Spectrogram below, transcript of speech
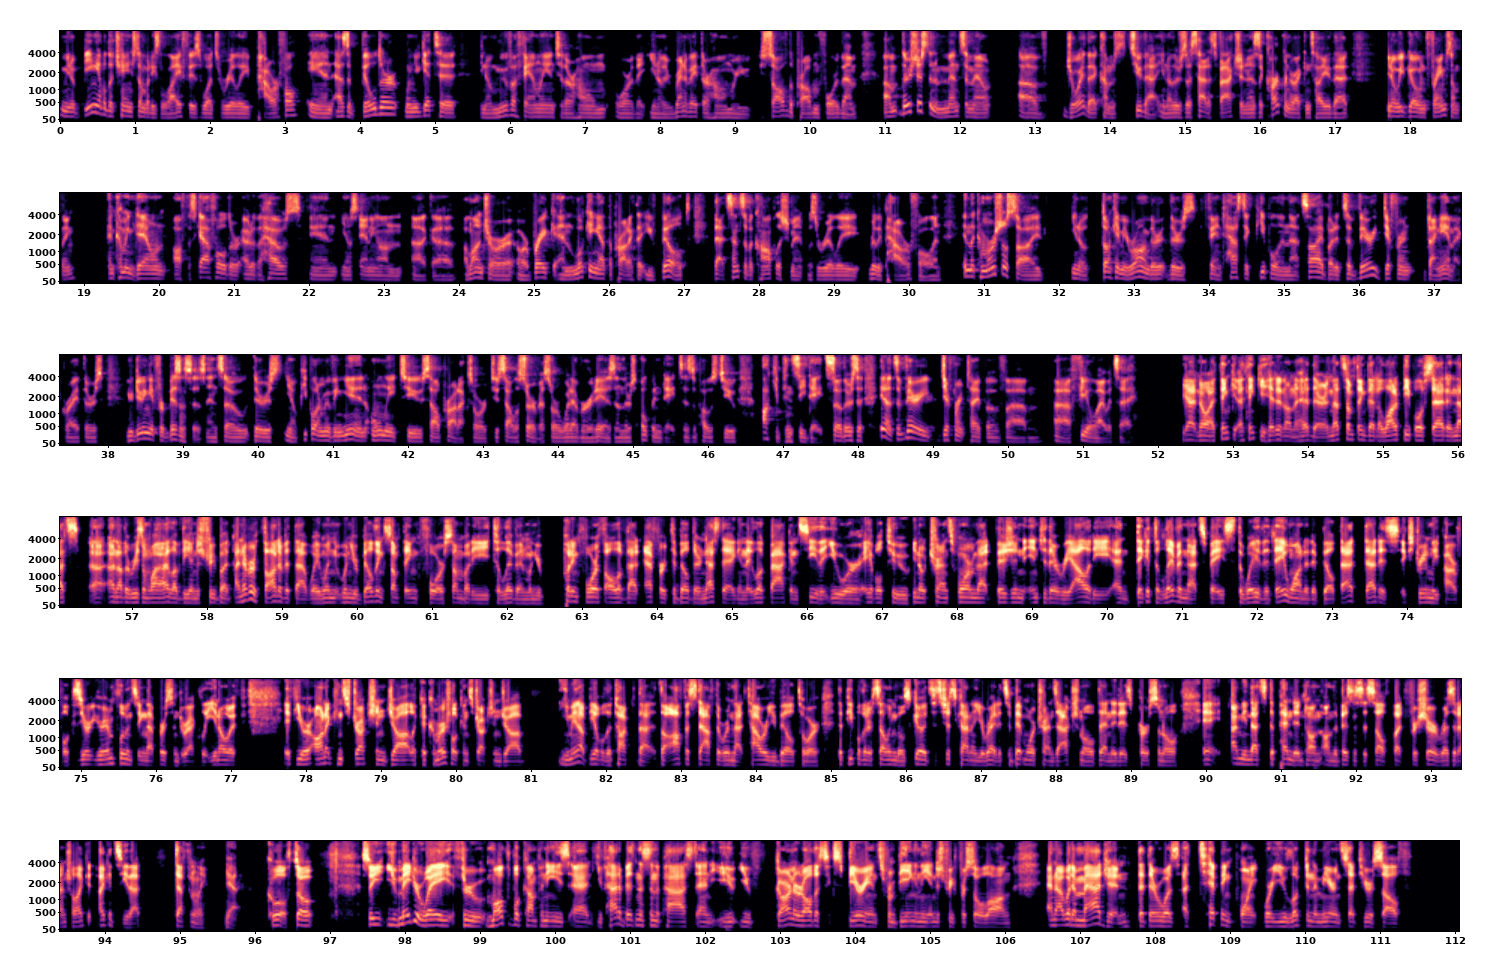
you know, being able to change somebody's life is what's really powerful. And as a builder, when you get to you know move a family into their home or they you know they renovate their home or you, you solve the problem for them um, there's just an immense amount of joy that comes to that. You know there's a satisfaction. As a carpenter i can tell you that you know we'd go and frame something and coming down off the scaffold or out of the house and you know standing on uh, like a, a, lunch or, or a break and looking at the product that you've built that sense of accomplishment was really really powerful. And in the commercial side you know, don't get me wrong, there there's fantastic people in that side, but it's a very different dynamic, right? There's you're doing it for businesses. And so there's, you know, people are moving in only to sell products or to sell a service or whatever it is. And there's open dates as opposed to occupancy dates. So there's a, you know, it's a very different type of um, uh, feel, I would say. Yeah, no, I think I think you hit it on the head there, and that's something that a lot of people have said, and that's uh, another reason why I love the industry. But I never thought of it that way. When when you're building something for somebody to live in, when you're putting forth all of that effort to build their nest egg, and they look back and see that you were able to, you know, transform that vision into their reality, and they get to live in that space the way that they wanted it built. That that is extremely powerful because you're you're influencing that person directly. You know, if if you're on a construction job, like a commercial construction job you may not be able to talk to that the office staff that were in that tower you built or the people that are selling those goods it's just kind of you're right it's a bit more transactional than it is personal. Eh, i mean that's dependent on on the business itself but for sure residential i could i could see that. Definitely. Yeah. Cool. So so you've made your way through multiple companies and you've had a business in the past and you you've garnered all this experience from being in the industry for so long. And I would imagine that there was a tipping point where you looked in the mirror and said to yourself,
